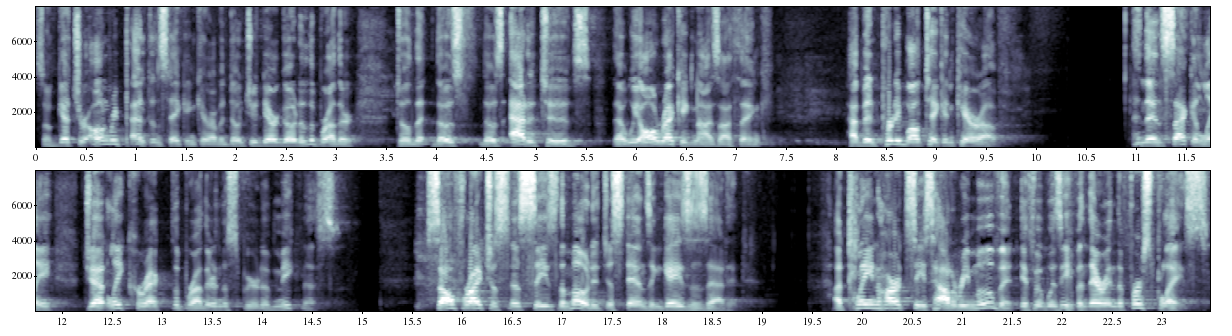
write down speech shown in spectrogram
so get your own repentance taken care of, and don't you dare go to the brother till those, those attitudes that we all recognize, I think, have been pretty well taken care of. And then, secondly, gently correct the brother in the spirit of meekness. Self righteousness sees the mote, it just stands and gazes at it. A clean heart sees how to remove it, if it was even there in the first place.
